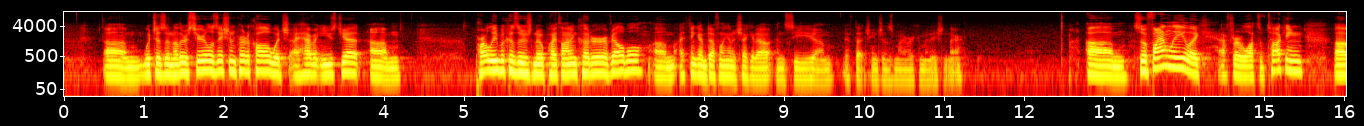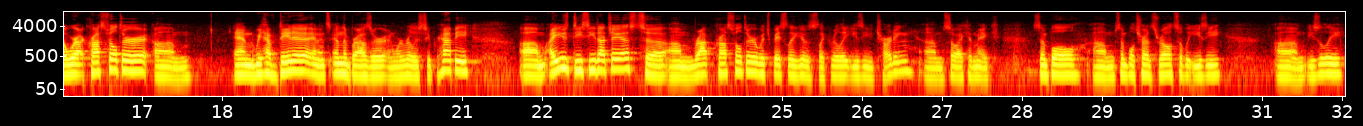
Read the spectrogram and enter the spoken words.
um, which is another serialization protocol, which I haven't used yet, um, partly because there's no Python encoder available. Um, I think I'm definitely going to check it out and see if that changes my recommendation there. Um, so finally, like after lots of talking, uh, we're at Crossfilter, um, and we have data, and it's in the browser, and we're really super happy. Um, I use dc.js to um, wrap Crossfilter, which basically gives like really easy charting, um, so I can make simple um, simple charts relatively easy, easily.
